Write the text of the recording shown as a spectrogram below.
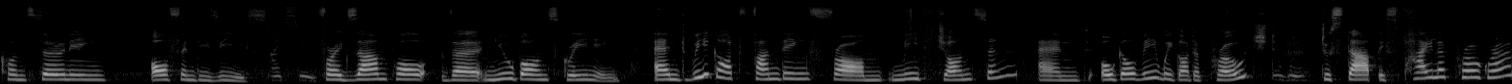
concerning orphan disease. I I see. For example, the newborn screening. And we got funding from Mead Johnson and Ogilvy. We got approached mm-hmm. to start this pilot program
